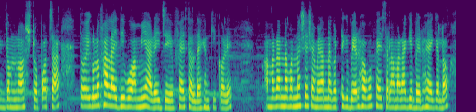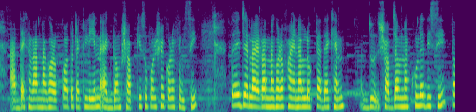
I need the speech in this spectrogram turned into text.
একদম নষ্ট, পচা। তো এগুলো ফালাই দিব আমি আর এই যে ফয়সাল দেখেন কি করে। আমার রান্না বান্না শেষ, আমি রান্নাঘর থেকে বের হব। ফয়সাল আমার আগে বের হয়ে গেল। আর দেখেন রান্নাঘর কতটা ক্লিন একদম সব কিছু পরিষ্কার করে ফেলছি। তো এই যে রান্নাঘরের ফাইনাল লুকটা দেখেন। সব জানলা খুলে দিছি। তো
